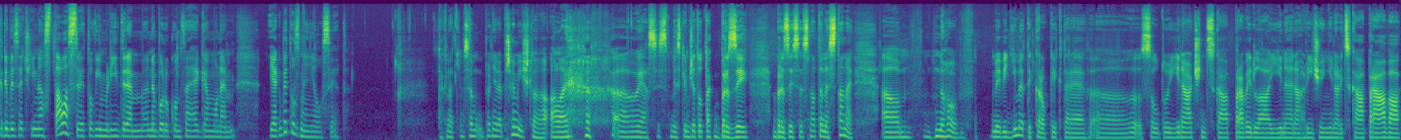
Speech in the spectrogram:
Kdyby se Čína stala světovým lídrem nebo dokonce hegemonem, jak by to změnilo svět? Tak nad tím jsem úplně nepřemýšlela, ale já si myslím, že to tak brzy, brzy se snad nestane. Um, no, my vidíme ty kroky, které uh, jsou to jiná čínská pravidla, jiné nahlížení na lidská práva.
